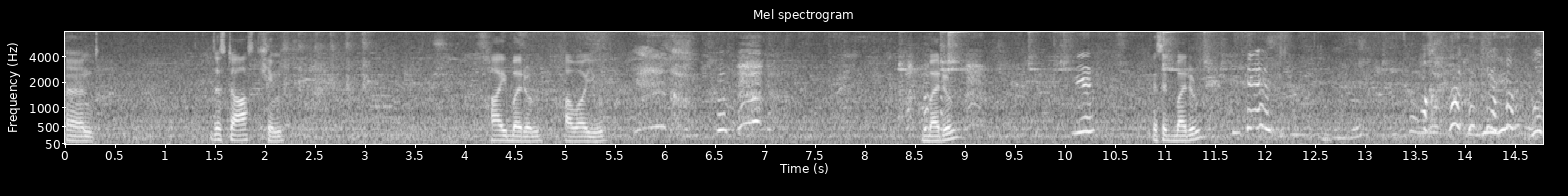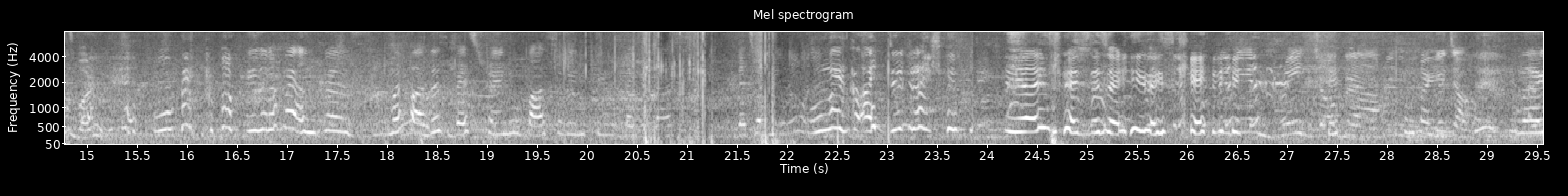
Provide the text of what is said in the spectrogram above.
And just ask him, Hi Barun, how are you? Barun? Yes. Is it Barun? Who's Varun? Oh my god. He's one of my uncles. My father's best friend who passed away in few like last. That's what you know. Oh my god, I did write it. yes, that's, that's very, very scary. Doing a great job. Yeah. Good job. My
